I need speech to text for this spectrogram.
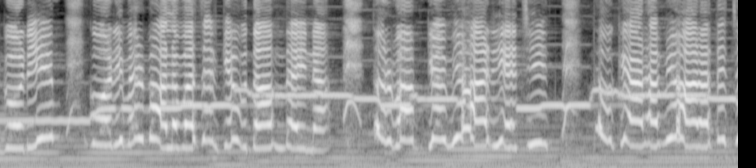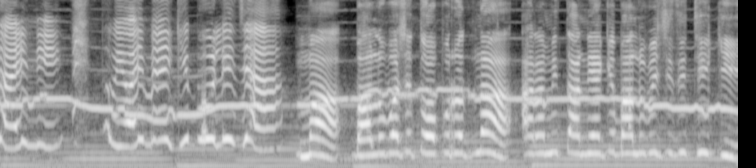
গরিব, গরিবের ভালোবাসার কেউ দাম দেয় না। তোর বাপকে আমি হারিয়েছি, তোকে আর আমি হারাতে চাইনি। তুই ওই মেয়েকে ভুলে যা। মা, ভালোবাসা তো অপরাধ না, আর আমি তানিয়াকে ভালোবেসেছি ঠিকই।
